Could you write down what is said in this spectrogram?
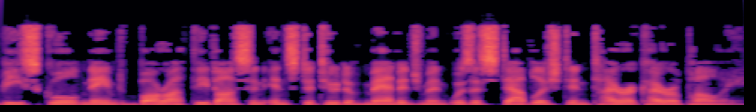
B school named Bharathidasan Institute of Management was established in Tiruchirappalli.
